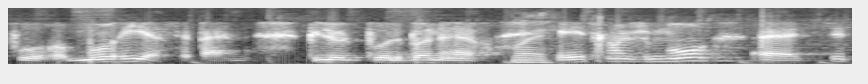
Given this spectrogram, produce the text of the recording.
pour mourir, c'est pas une pilule pour le bonheur. Ouais. Et étrangement, cette,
